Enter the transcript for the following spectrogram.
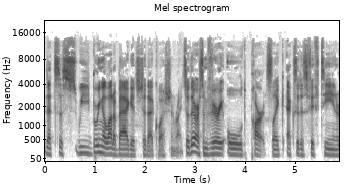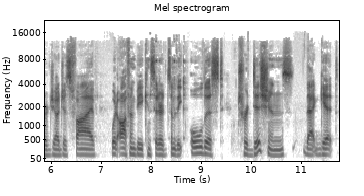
that's a, we bring a lot of baggage to that question, right? So there are some very old parts, like Exodus 15 or Judges 5, would often be considered some of the oldest traditions that get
